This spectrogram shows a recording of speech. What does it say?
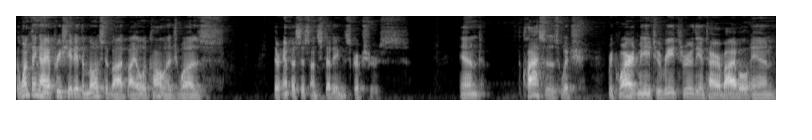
The one thing I appreciated the most about Biola College was their emphasis on studying the scriptures and classes which required me to read through the entire Bible and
